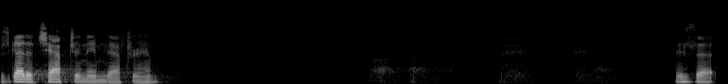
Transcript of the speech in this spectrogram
He's got a chapter named after him. Is that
